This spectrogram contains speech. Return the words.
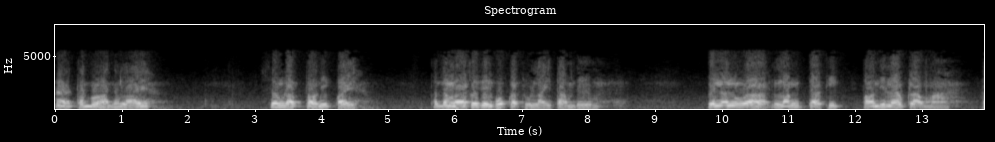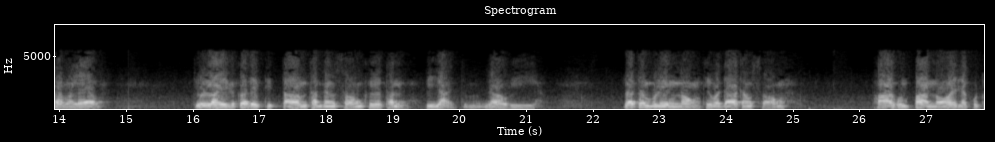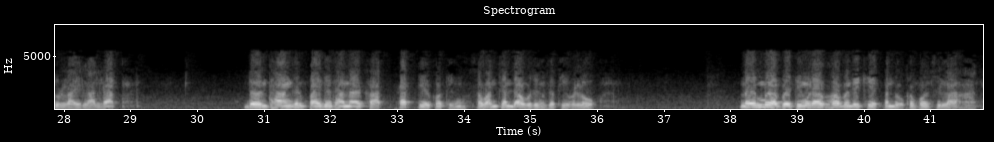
ท่านผู้อ่านทั้งหลายสำหรับต่อนนี้ไป ท่านทั้งหลายก็จะพบกับจุลัยตามเดิม เป็นอันว่าหลังจากที่ตอนที่แล้วกล่าวมากล่าวมาแล้ว จุลัยก็ได้ติดตามท่านทั้งสองคือท่านปิยะยาวี และท่านบุเรงนองเทวดาทั้งสอง พาคุณป้าน้อยและกุจุไลหลานรัก เดินทางขึ้นไปในทางอากาศแป๊บเดียวก็ถึงสวรรค์ชั้นดาวดึงสถิวโลก ในเมื่อไปถึงแล้วเข้าไปในเขตบรรดุกำพลศิลาอาจ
